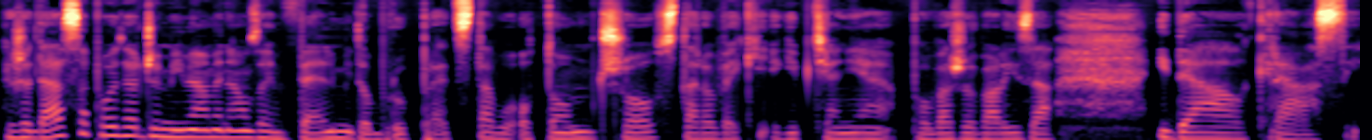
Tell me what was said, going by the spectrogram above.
Takže dá sa povedať, že my máme naozaj veľmi veľmi dobrú predstavu o tom, čo starovekí egyptiania považovali za ideál krásy.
